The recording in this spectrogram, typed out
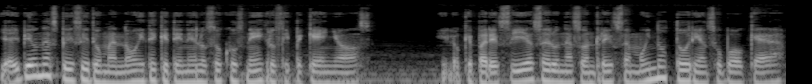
y ahí vio una especie de humanoide que tenía los ojos negros y pequeños, y lo que parecía ser una sonrisa muy notoria en su boca.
